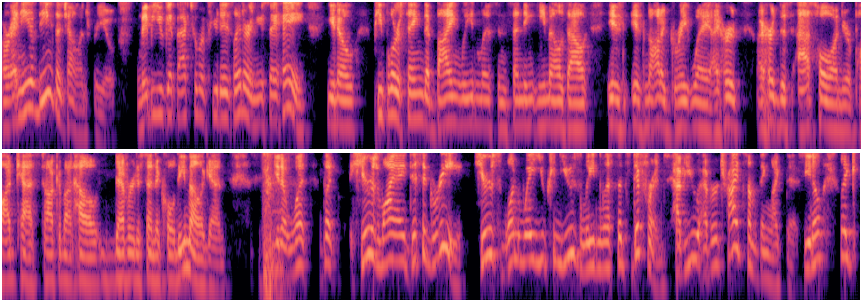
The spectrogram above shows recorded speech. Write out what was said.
Are any of these a challenge for you? Maybe you get back to them a few days later and you say, hey, you know, people are saying that buying lead lists and sending emails out is is not a great way. I heard I heard this asshole on your podcast talk about how never to send a cold email again you know what? But here's why I disagree. Here's one way you can use lead list that's different. Have you ever tried something like this? You know, like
